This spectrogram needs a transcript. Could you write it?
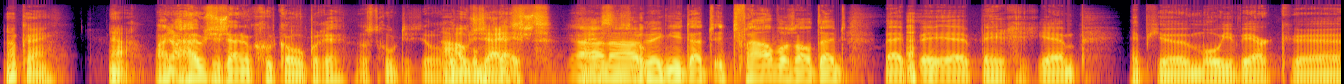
Oké. Maar de Ja. huizen zijn ook goedkoper, hè? Als het goed is. Nou, Rondom Zeist. Ja, is nou, ook- dat weet ik niet. Het, het verhaal was altijd bij P- eh, PGGM heb je een mooie werk, eh,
